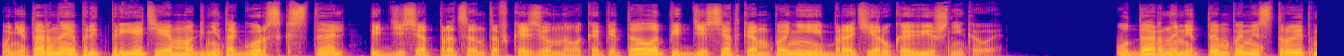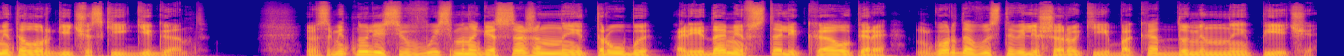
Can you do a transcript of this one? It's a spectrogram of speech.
Унитарное предприятие «Магнитогорск-Сталь», 50% казенного капитала, 50 компаний «Братья Рукавишниковы» ударными темпами строит металлургический гигант. Взметнулись ввысь многосаженные трубы, рядами встали кауперы, гордо выставили широкие бока доменные печи.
